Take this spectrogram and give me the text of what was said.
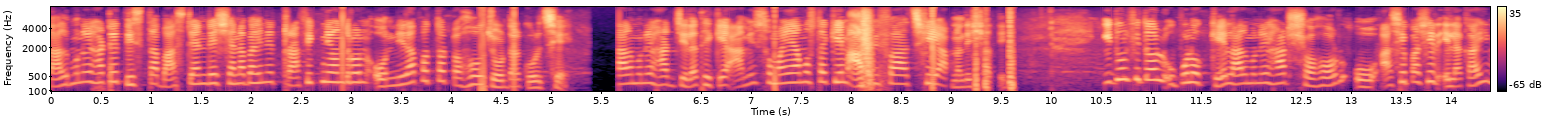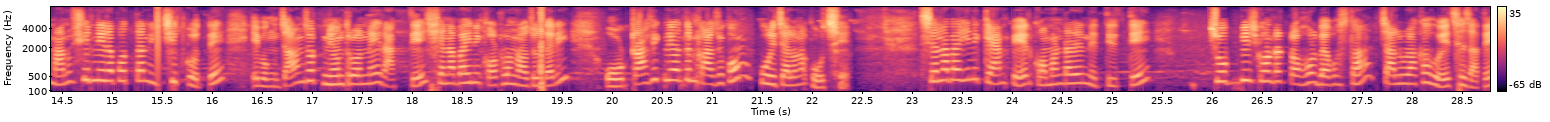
লালমনিরহাটের তিস্তা বাস স্ট্যান্ডে সেনাবাহিনীর ট্রাফিক নিয়ন্ত্রণ ও নিরাপত্তা টহল জোরদার করছে। লালমনিরহাট জেলা থেকে আমি সোমাইয়া মুস্তাকিম আফিফা আছি আপনাদের সাথে। ঈদ উল ফিতর উপলক্ষে লালমনিরহাট শহর ও আশেপাশের এলাকায় মানুষের নিরাপত্তা নিশ্চিত করতে এবং যানজট নিয়ন্ত্রণে রাখতে সেনাবাহিনী কঠোর নজরদারি ও ট্রাফিক নিয়ন্ত্রণ কার্যক্রম পরিচালনা করছে। সেনাবাহিনী ক্যাম্পের কমান্ডারের নেতৃত্বে চব্বিশ ঘণ্টার টহল ব্যবস্থা চালু রাখা হয়েছে যাতে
